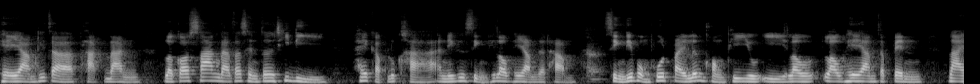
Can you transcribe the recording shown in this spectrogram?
พยายามที่จะผลักดัน แล้วก็สร้าง Data Center ที่ดี ให้กับลูกค้า อันนี้คือสิ่งที่เราพยายามจะทำสิ่งที่ผมพูดไปเรื่องของ PUE เราเราพยายามจะเป็นราย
